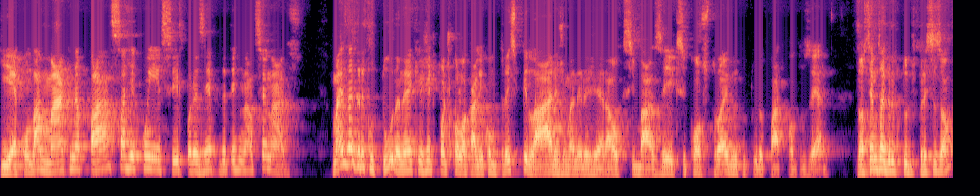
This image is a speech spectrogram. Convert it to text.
que é quando a máquina passa a reconhecer, por exemplo, determinados cenários. Mas na agricultura, né, que a gente pode colocar ali como três pilares de maneira geral que se baseia, que se constrói a agricultura 4.0, nós temos a agricultura de precisão,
